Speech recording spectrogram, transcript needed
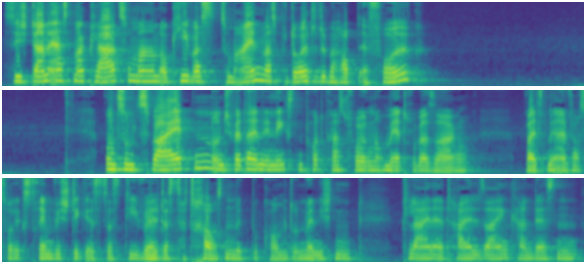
sich dann erstmal klar zu machen, okay, was zum einen, was bedeutet überhaupt Erfolg? Und zum zweiten, und ich werde da in den nächsten Podcast-Folgen noch mehr drüber sagen, weil es mir einfach so extrem wichtig ist, dass die Welt das da draußen mitbekommt. Und wenn ich ein kleiner Teil sein kann dessen,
